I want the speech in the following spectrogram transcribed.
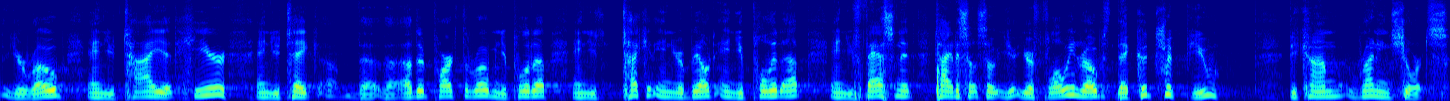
your robe and you tie it here, and you take uh, the, the other part of the robe and you pull it up, and you tuck it in your belt, and you pull it up, and you fasten it tightly. So, so your, your flowing robes that could trip you become running shorts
